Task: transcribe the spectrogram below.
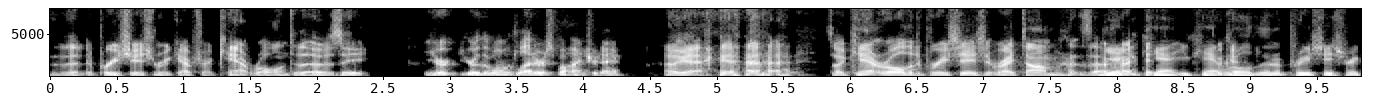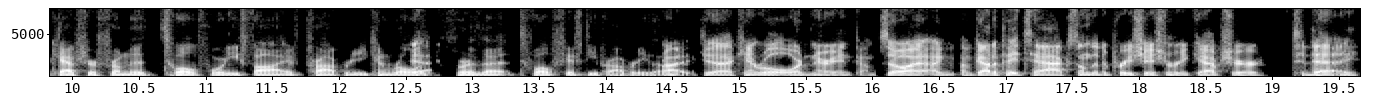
the depreciation recapture I can't roll into the OZ. You're you're the one with letters behind your name. Okay, so I can't roll the depreciation, right, Tom? Is that yeah, right? you can't. You can't okay. roll the depreciation recapture from the twelve forty five property. You can roll yeah. it for the twelve fifty property, though. Right? Yeah, I can't roll ordinary income. So I, I I've got to pay tax on the depreciation recapture today,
